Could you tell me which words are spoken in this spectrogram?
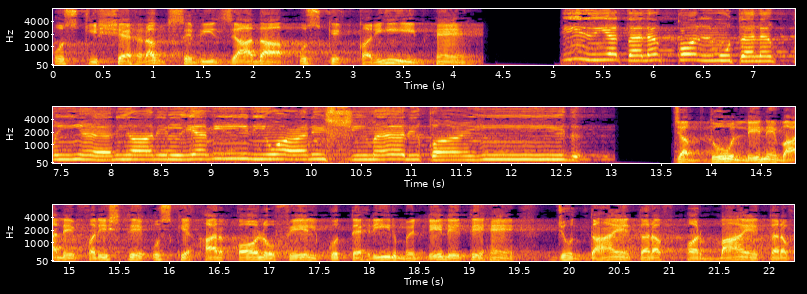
اس کی شہرگ سے بھی زیادہ اس کے قریب ہیں۔ جب دو لینے والے فرشتے اس کے ہر قول و فیل کو تحریر میں لے لیتے ہیں جو دائیں طرف اور بائیں طرف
